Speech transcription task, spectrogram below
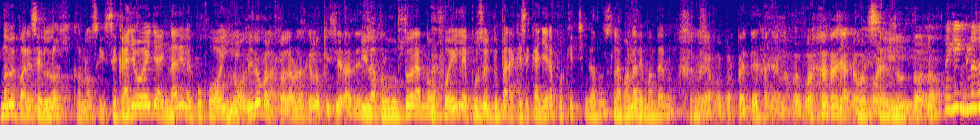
no me parece lógico, ¿no? Si se cayó ella y nadie le empujó y, No, dilo con las palabras que lo quisiera y decir. la productora no fue y le puso el pie para que se cayera, ¿por qué chingados? La van a demandar, ¿no? Ya fue por pendeja, ya no fue por, ya no fue por el susto, ¿no? Oye, incluso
